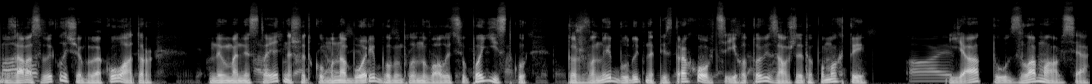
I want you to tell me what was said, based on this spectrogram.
Зараз викличемо евакуатор. Вони в мене стоять на швидкому наборі, бо ми планували цю поїздку. Тож вони будуть на підстраховці і готові завжди допомогти. Я тут зламався.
